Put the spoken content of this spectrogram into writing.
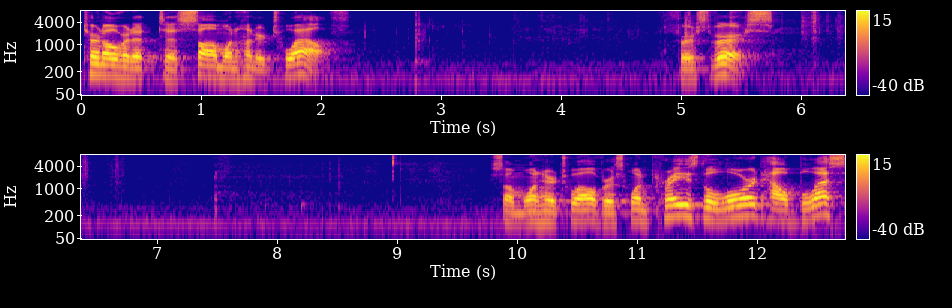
Turn over to, to Psalm 112, first verse. Psalm 112, verse 1 Praise the Lord, how blessed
